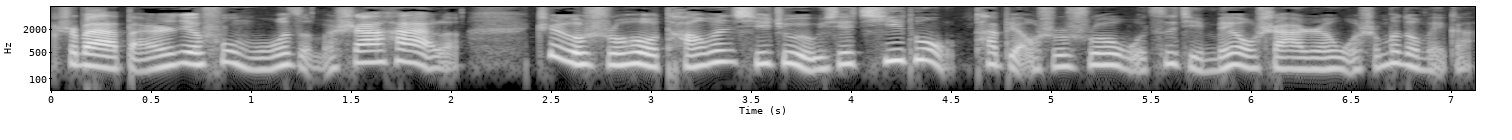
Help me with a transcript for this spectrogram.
是吧？把人家父母怎么杀害了？”这个时候，唐文琪就有一些激动，他表示说：“我自己没有杀人，我什么都没干。”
